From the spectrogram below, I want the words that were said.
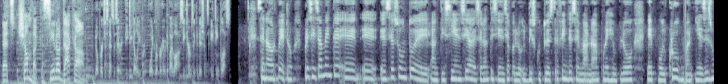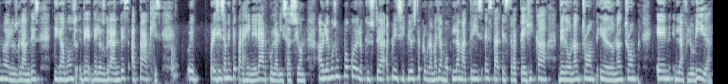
That's chumbacasino.com. No purchase necessary. BGW. Void were prohibited by law. See terms and conditions. 18 plus. Senador Petro, precisamente eh, eh, ese asunto de anticiencia, de ser anticiencia, pues lo discutió este fin de semana, por ejemplo, eh, Paul Krugman, y ese es uno de los grandes, digamos, de, de los grandes ataques. Precisamente para generar polarización. Hablemos un poco de lo que usted al principio de este programa llamó la matriz estratégica de Donald Trump y de Donald Trump en la Florida,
